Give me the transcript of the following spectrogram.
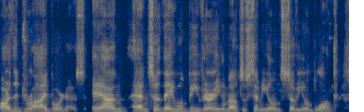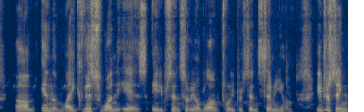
are the dry Bordeaux's, and and so they will be varying amounts of Semillon, Sauvignon Blanc um, in them, like this one is 80% Sauvignon Blanc, 20% Semillon. Interesting,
